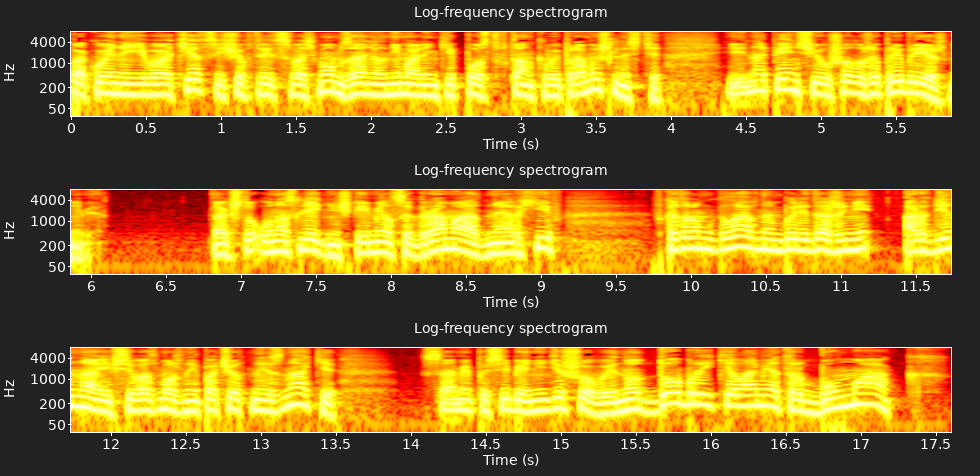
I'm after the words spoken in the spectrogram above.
Покойный его отец еще в 1938-м занял немаленький пост в танковой промышленности и на пенсию ушел уже при Брежневе. Так что у наследничка имелся громадный архив, в котором главным были даже не ордена и всевозможные почетные знаки, сами по себе не дешевые, но добрый километр бумаг.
